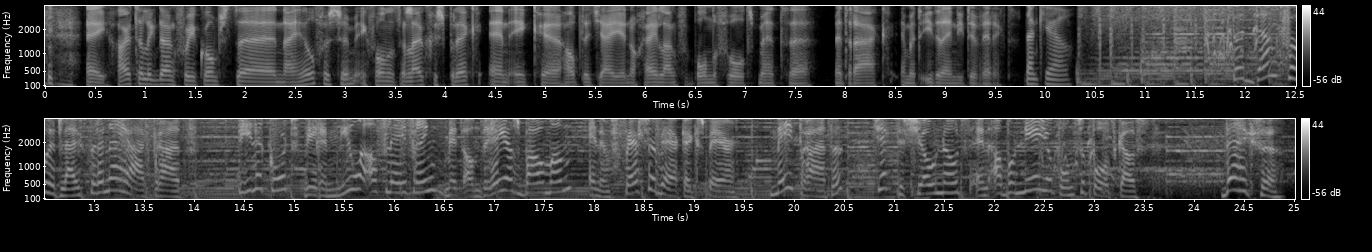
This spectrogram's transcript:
hey, hartelijk dank voor je komst uh, naar Hilversum. Ik vond het een leuk gesprek en ik hoop dat jij je nog heel lang verbonden voelt met, met Raak en met iedereen die er werkt. Dankjewel. Bedankt voor het luisteren naar Raakpraat. Binnenkort weer een nieuwe aflevering met Andreas Bouwman en een verse werkexpert. Meepraten? Check de show notes en abonneer je op onze podcast. Werk ze!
